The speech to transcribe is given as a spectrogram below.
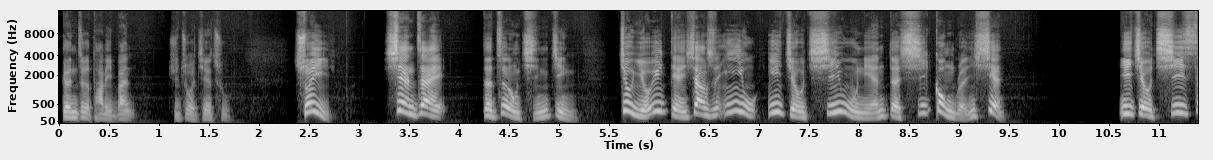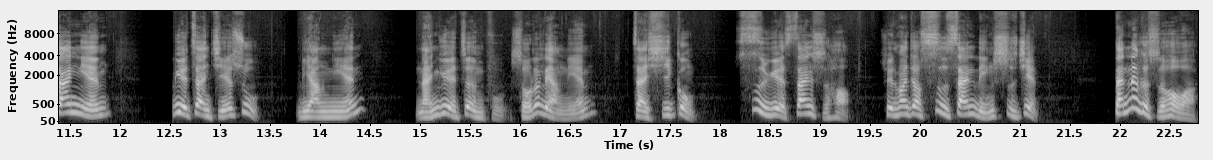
跟这个塔利班去做接触，所以现在的这种情景就有一点像是一五一九七五年的西贡沦陷，一九七三年越战结束两年，南越政府守了两年，在西贡四月三十号。所以他们叫四三零事件，但那个时候啊，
